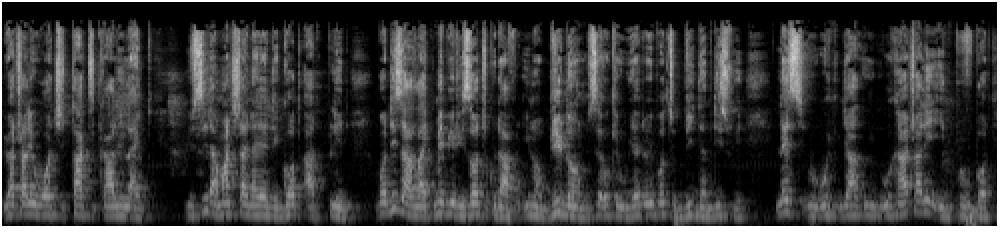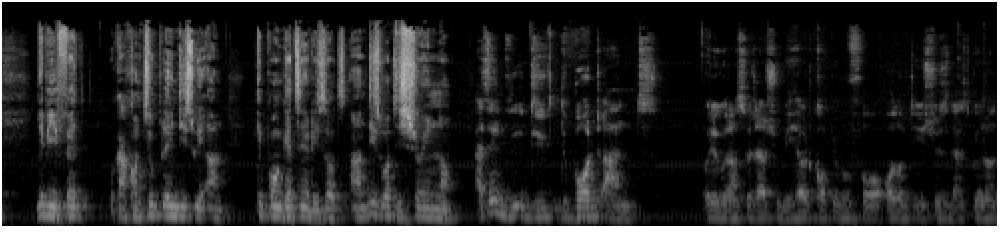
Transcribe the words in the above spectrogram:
you actually watch it tactically, like you see that Manchester United, they got outplayed. But these are like maybe results you could have, you know, build on. Say, okay, we are able to beat them this way. Let's, we, we, can actually improve. But maybe if it, we can continue playing this way and keep on getting results. And this is what is showing now. I think the, the board and Ole Gunnar Solskjaer should be held culpable for all of the issues that's going on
